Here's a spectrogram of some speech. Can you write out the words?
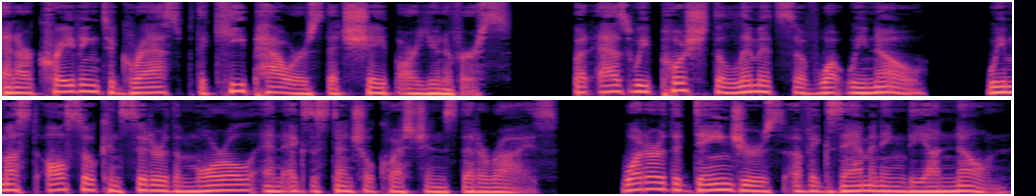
and our craving to grasp the key powers that shape our universe. But as we push the limits of what we know, we must also consider the moral and existential questions that arise. What are the dangers of examining the unknown?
